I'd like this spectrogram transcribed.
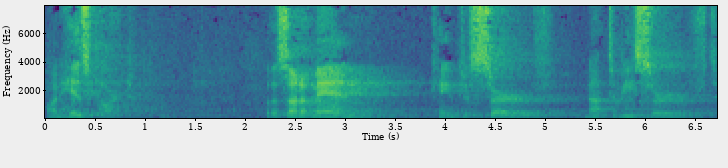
on his part. For the Son of Man came to serve, not to be served,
